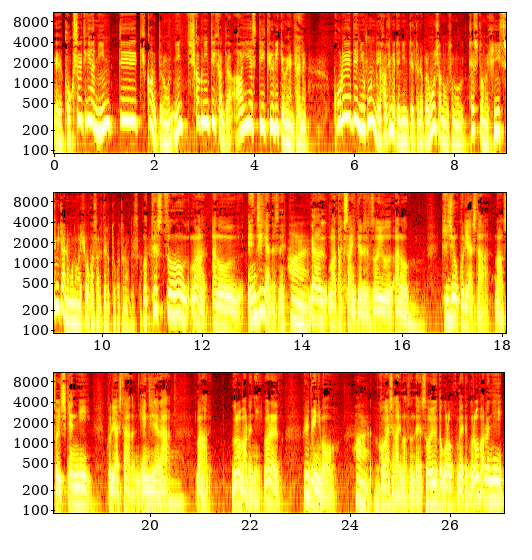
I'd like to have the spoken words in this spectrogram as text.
えー、国際的な認定機関っていうのを、資格認定機関って ISTQB って読めるんですよね。はい。これで日本で初めて認定ってやっぱり御社のそのテストの品質みたいなものが評価されてるってことなんですか、まあ、テストの,、まあ、あのエンジニアですね、はい、が、まあ、たくさんいてる、そういうあの、うん基準をクリアした、まあ、そういう試験にクリアしたエンジニアが、まあ、グローバルに、我々、フィリピンにも子会社がありますんで、そういうところを含めて、グローバルに、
